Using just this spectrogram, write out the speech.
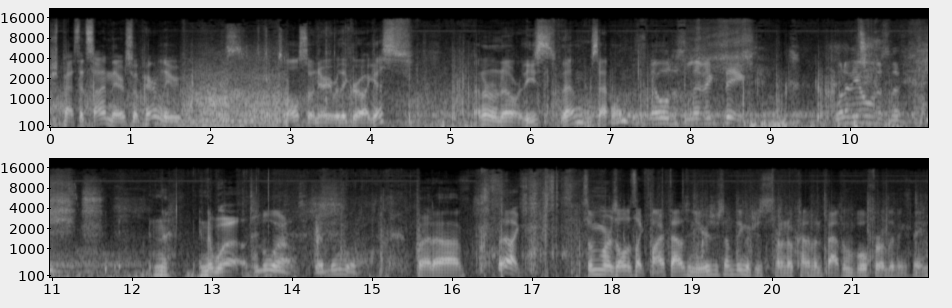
just past that sign there. So apparently it's also an area where they grow. I guess I don't know. Are these them? Is that one? The oldest living thing. One of the oldest living in the in the world? in the world. In the world. But uh, like some of them are as old as like 5,000 years or something, which is I don't know, kind of unfathomable for a living thing.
